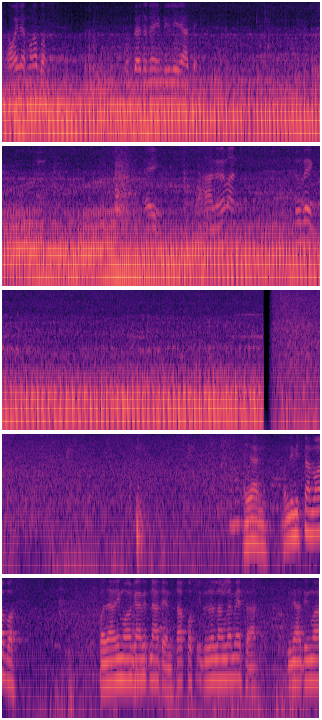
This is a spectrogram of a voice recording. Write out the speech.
Okay na mga boss. Kompleto na yung binili natin. Hey, baha na naman. Tubig. Ayan, malinis na mga boss. Wala na mga gamit natin. Tapos ito na lang lamesa. Hindi natin ma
